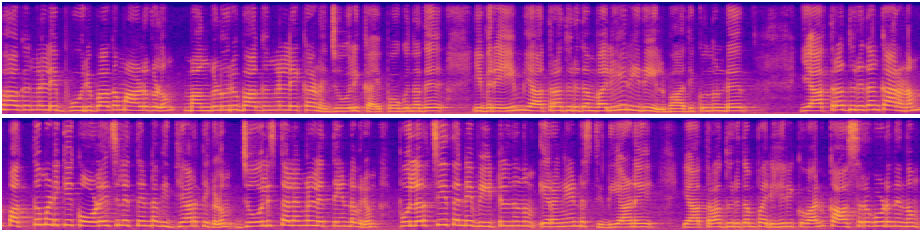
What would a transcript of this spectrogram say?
ഭാഗങ്ങളിലെ ഭൂരിഭാഗം ആളുകളും മംഗളൂരു ഭാഗങ്ങളിലേക്കാണ് ജോലിക്കായി പോകുന്നത്. ഇവരെയും യാത്രാ ദുരിതം വലിയ രീതിയിൽ ബാധിക്കുന്നുണ്ട്. യാത്രാ ദുരിതം കാരണം പത്ത് മണിക്ക് കോളേജിലെത്തേണ്ട വിദ്യാർത്ഥികളും ജോലി സ്ഥലങ്ങളിൽ എത്തേണ്ടവരും പുലർച്ചെ തന്നെ വീട്ടിൽ നിന്നും ഇറങ്ങേണ്ട സ്ഥിതിയാണ്. യാത്രാ ദുരിതം പരിഹരിക്കുവാൻ കാസർഗോഡ് നിന്നും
